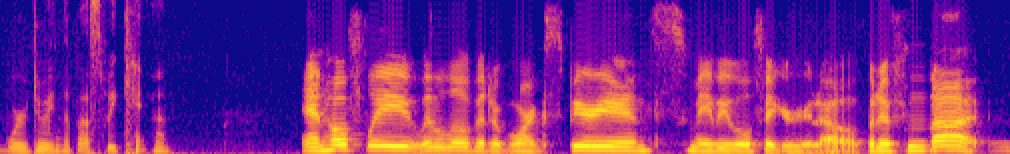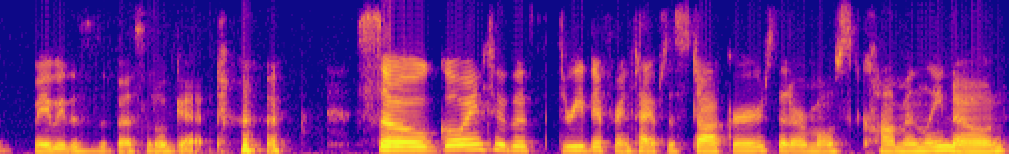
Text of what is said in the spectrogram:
we're doing the best we can. And hopefully, with a little bit of more experience, maybe we'll figure it out. But if not, maybe this is the best it'll get. so, going to the three different types of stalkers that are most commonly known,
